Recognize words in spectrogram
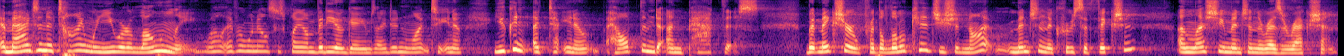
imagine a time when you were lonely. Well, everyone else was playing on video games. I didn't want to, you know. You can, you know, help them to unpack this. But make sure for the little kids, you should not mention the crucifixion unless you mention the resurrection.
